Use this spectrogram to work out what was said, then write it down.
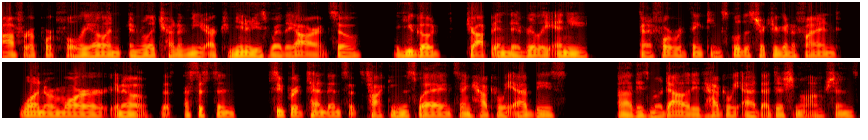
offer a portfolio and, and really try to meet our communities where they are. And so if you go drop into really any kind of forward thinking school district, you're going to find one or more, you know, assistant superintendents that's talking this way and saying, how can we add these, uh, these modalities? How can we add additional options?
